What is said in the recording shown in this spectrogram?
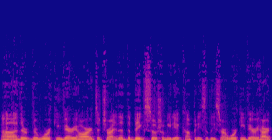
Uh, they're they're working very hard to try. The, the big social media companies, at least, are working very hard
